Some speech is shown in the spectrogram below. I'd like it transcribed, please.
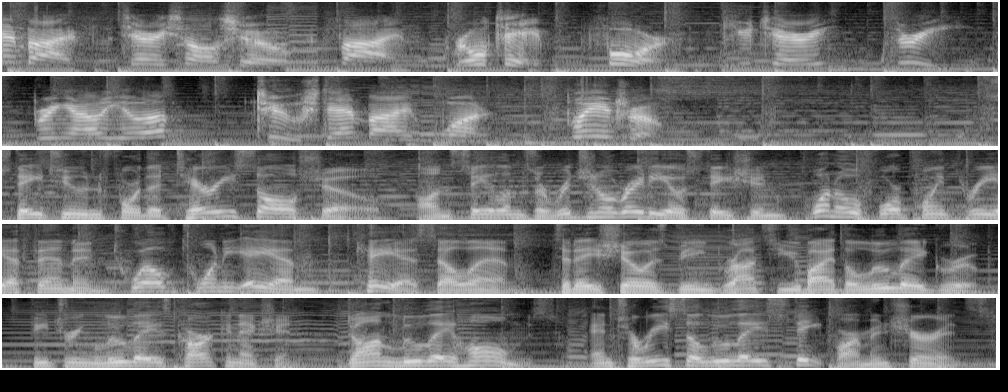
Stand by for the Terry Saul Show. Five, roll tape. Four, cue Terry. Three, bring audio up. Two, stand by. One, play intro. Stay tuned for the Terry Saul Show on Salem's original radio station, 104.3 FM and 1220 AM KSLM. Today's show is being brought to you by the Lulay Group, featuring Lulay's Car Connection, Don Lulay Homes, and Teresa Lulay's State Farm Insurance.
